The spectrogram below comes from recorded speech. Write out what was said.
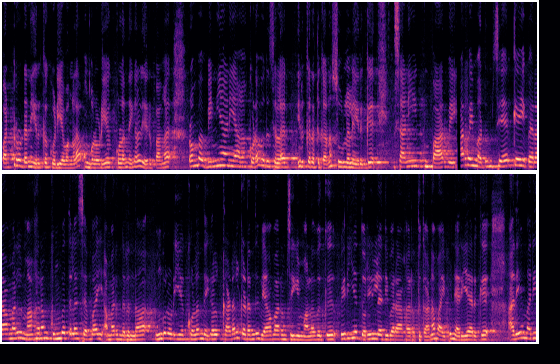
பற்றுடன் இருக்கக்கூடியவங்களாக உங்களுடைய குழந்தைகள் இருப்பாங்க. ரொம்ப விஞ்ஞானியாக கூட ஒரு சிலர் இருக்கிறதுக்கான சூழ்நிலை இருக்குது சனி பார்வை பார்வை மற்றும் சேர்க்கை பெறாமல் மகரம் கும்பத்தில் செவ்வாய் அமர்ந்திருந்தால் உங்களுடைய குழந்தைகள் கடல் கடந்து வியாபாரம் செய்யும் அளவுக்கு பெரிய தொழிலதிபராகிறதுக்கான வாய்ப்பு நிறைய இருக்குது அதே மாதிரி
